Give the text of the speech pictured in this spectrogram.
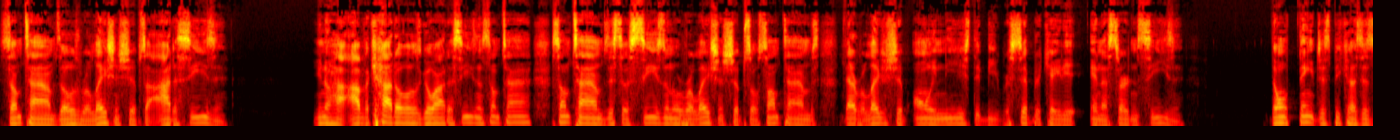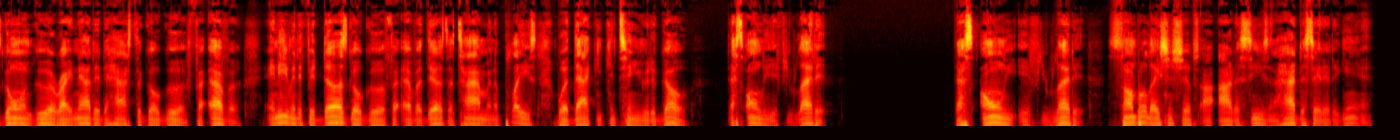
Sometimes those relationships are out of season. You know how avocados go out of season sometimes? Sometimes it's a seasonal relationship. So sometimes that relationship only needs to be reciprocated in a certain season. Don't think just because it's going good right now that it has to go good forever. And even if it does go good forever, there's a time and a place where that can continue to go. That's only if you let it. That's only if you let it. Some relationships are out of season. I had to say that again.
